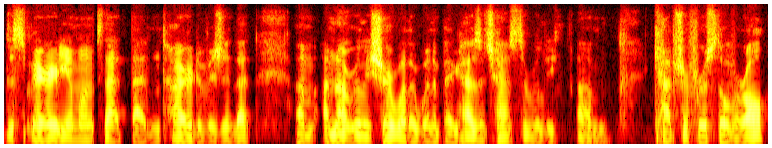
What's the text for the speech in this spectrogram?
disparity amongst that that entire division that um, I'm not really sure whether Winnipeg has a chance to really um, capture first overall.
